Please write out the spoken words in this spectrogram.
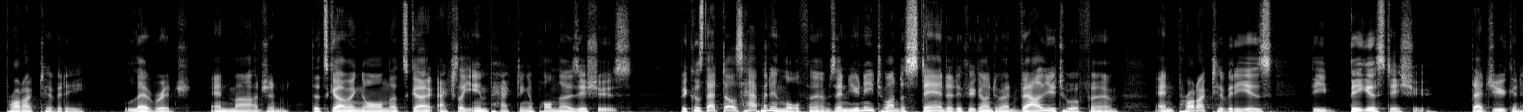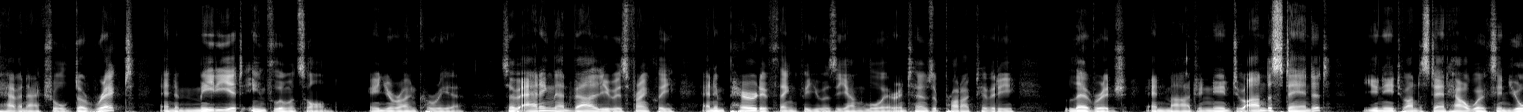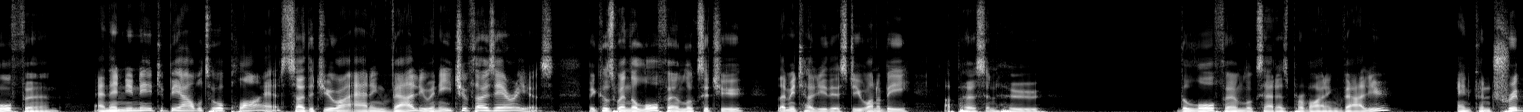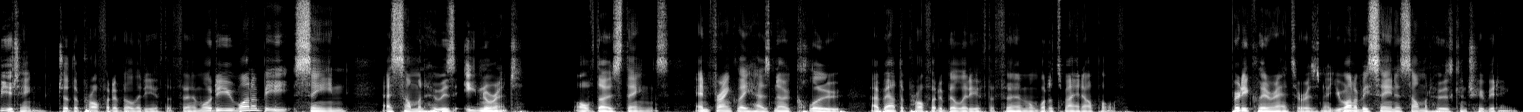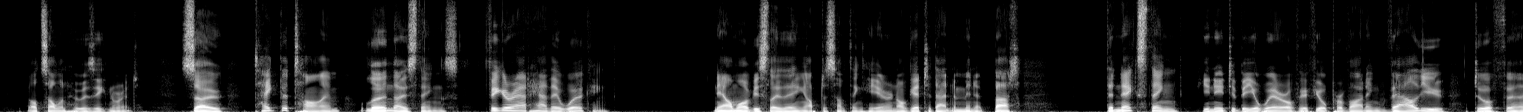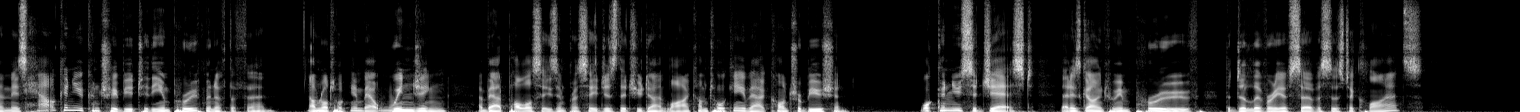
productivity, leverage, and margin that's going on that's go- actually impacting upon those issues? because that does happen in law firms and you need to understand it if you're going to add value to a firm. And productivity is the biggest issue that you can have an actual direct and immediate influence on in your own career. So, adding that value is frankly an imperative thing for you as a young lawyer in terms of productivity, leverage, and margin. You need to understand it. You need to understand how it works in your firm. And then you need to be able to apply it so that you are adding value in each of those areas. Because when the law firm looks at you, let me tell you this do you want to be a person who the law firm looks at as providing value and contributing to the profitability of the firm? Or do you want to be seen as someone who is ignorant of those things and frankly has no clue about the profitability of the firm and what it's made up of? Pretty clear answer, isn't it? You want to be seen as someone who is contributing not someone who is ignorant. So take the time, learn those things, figure out how they're working. Now, I'm obviously leading up to something here, and I'll get to that in a minute, but the next thing you need to be aware of if you're providing value to a firm is how can you contribute to the improvement of the firm? I'm not talking about whinging about policies and procedures that you don't like. I'm talking about contribution. What can you suggest that is going to improve the delivery of services to clients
